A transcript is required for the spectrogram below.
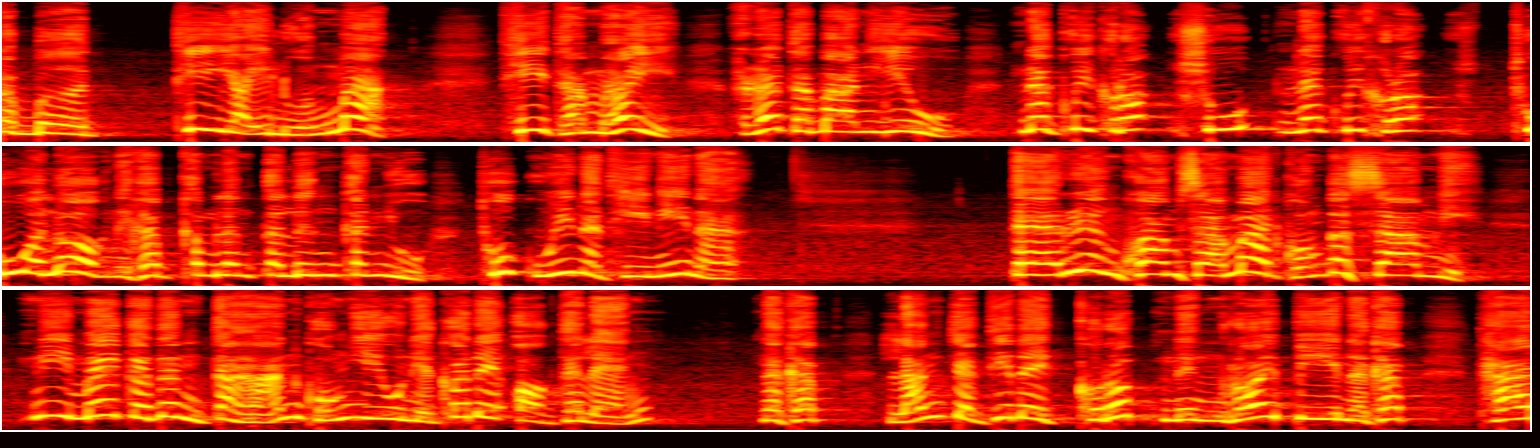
ระเบิดที่ใหญ่หลวงมาก ที่ทำให้รัฐบาลยิว นักวิเคราะห์ชูนักวิเคราะห์ทั่วโลกนี่ครับกำลังตะลึงกันอยู่ทุกวินาทีนี้นะแต่เรื่องความสามารถของกัสซามนี่นี่แม้กระทั่งทหารของยิวเนี่ยก็ได้ออกแถลงนะครับ หลังจากที่ได้ครบ 100 ปีนะครับ ทาง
